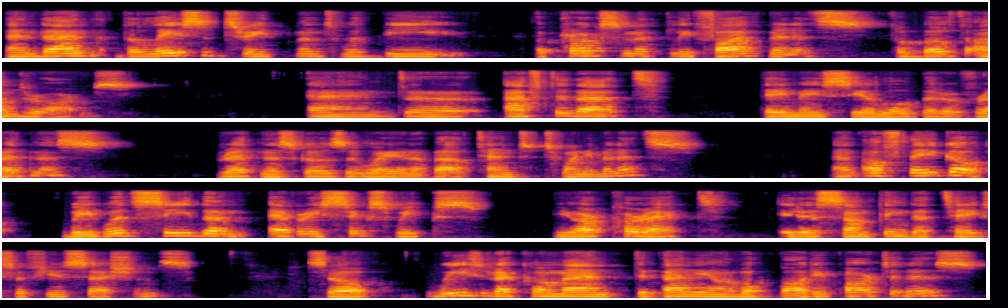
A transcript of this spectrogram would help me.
And then the laser treatment would be approximately five minutes for both underarms. And uh, after that, they may see a little bit of redness. Redness goes away in about 10 to 20 minutes, and off they go. We would see them every six weeks. You are correct. It is something that takes a few sessions. So we recommend, depending on what body part it is,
